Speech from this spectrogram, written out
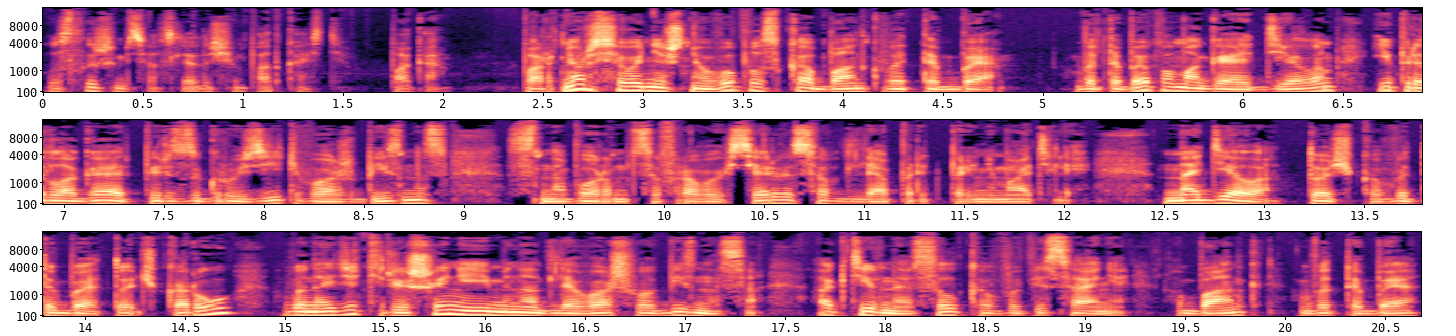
Услышимся в следующем подкасте. Пока. Партнер сегодняшнего выпуска — Банк ВТБ. ВТБ помогает делам и предлагает перезагрузить ваш бизнес с набором цифровых сервисов для предпринимателей. На дело.втб.ру вы найдете решение именно для вашего бизнеса. Активная ссылка в описании. Банк ВТБ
